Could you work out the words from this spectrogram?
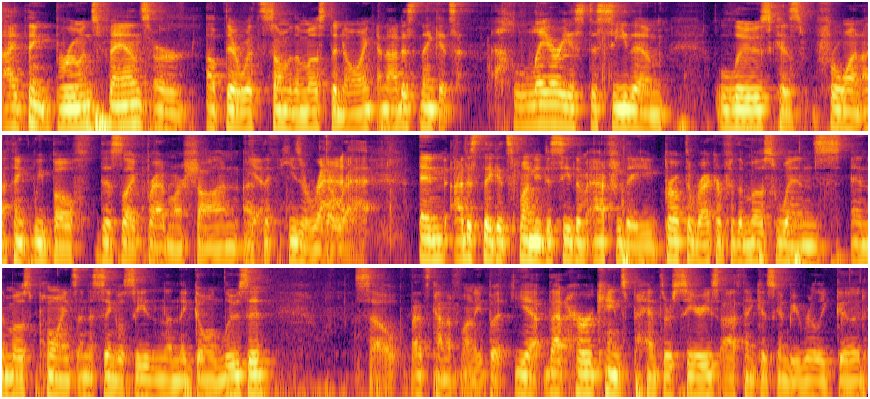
I think Bruins fans are up there with some of the most annoying, and I just think it's hilarious to see them lose. Because for one, I think we both dislike Brad Marchand. I Yeah. think he's a rat. rat. And I just think it's funny to see them after they broke the record for the most wins and the most points in a single season, then they go and lose it. So that's kind of funny. But yeah, that Hurricanes Panthers series I think is going to be really good.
